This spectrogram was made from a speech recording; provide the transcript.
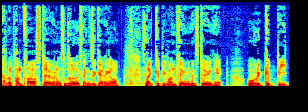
a pump faster, and all sorts of other things are going on. So that could be one thing that's doing it, or it could be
